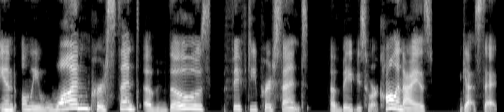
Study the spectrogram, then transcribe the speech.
and only 1% of those 50% of babies who are colonized get sick.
